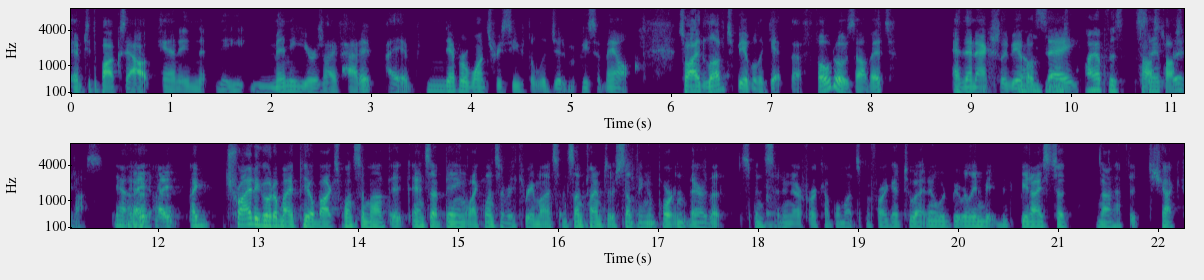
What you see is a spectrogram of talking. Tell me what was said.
empty the box out, and in the many years I've had it, I have never once received a legitimate piece of mail. So I'd love to be able to get the photos of it, and then actually be able to say. I have this toss, toss, thing. toss. Yeah, Yeah. I, I, I try to go to my PO box once a month. It ends up being like once every three months, and sometimes there's something important there that's been sitting there for a couple months before I get to it. And it would be really be, be nice to not have to check.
